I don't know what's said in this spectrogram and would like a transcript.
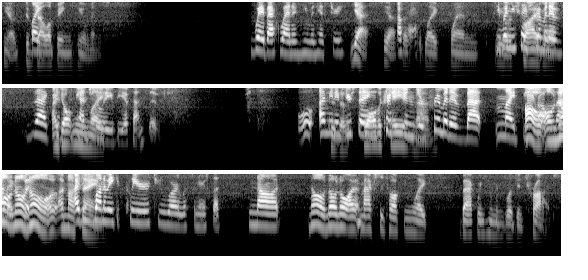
you know developing like, humans way back when in human history yes yes okay. that's like when see when you tribal, say primitive that could I don't potentially mean like, be offensive What? well, I mean, if the, you're saying Christians are primitive, that might be. Oh, oh no, no, no! I'm not. I saying. just want to make it clear to our listeners that's not. No, no, no! I'm actually talking like back when humans lived in tribes.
